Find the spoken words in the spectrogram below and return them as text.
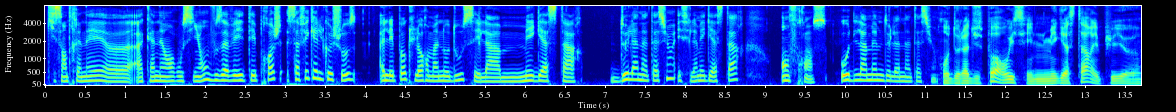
Qui s'entraînait euh, à Canet-en-Roussillon. Vous avez été proche. Ça fait quelque chose. À l'époque, Laure Manodou, c'est la méga star de la natation et c'est la méga star en France, au-delà même de la natation. Au-delà du sport, oui, c'est une méga star. Et puis, euh,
